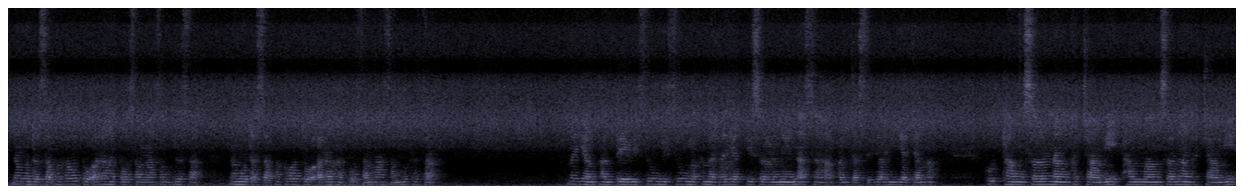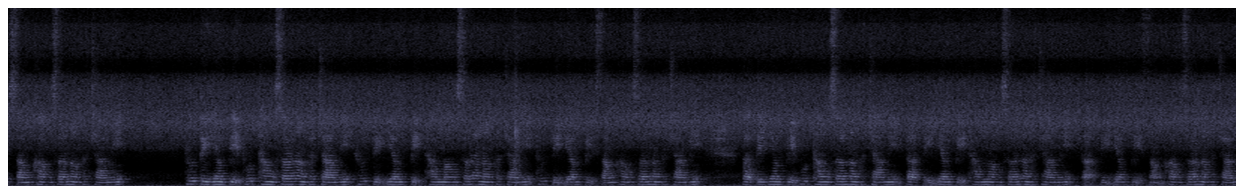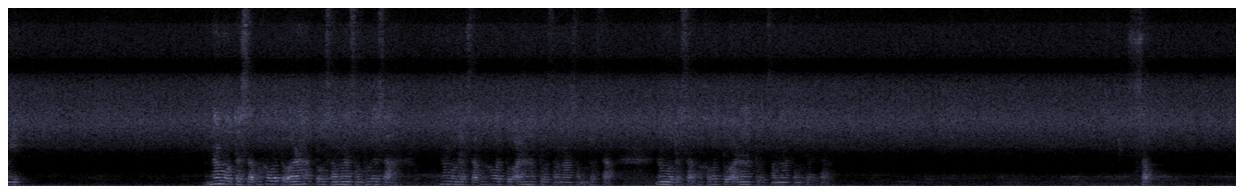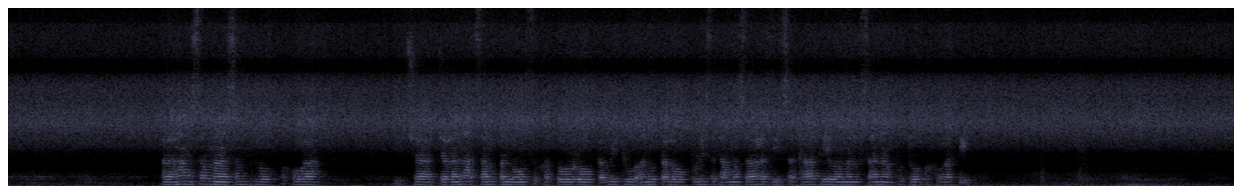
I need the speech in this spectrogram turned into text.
นโมตัสสะภะคะวะโตอะระหะโตสัมมาสัมพุทธัสสะนโมตัสสะภะคะวะโตอะระหะโตสัมมาสัมพุทธัสสะมะยังพันเตวิสุงวิสุงลักขณทายาติสรเนนะสหปัญจสิยานิยจามะพุทธังสรนังคัจฉามิธัมมังสรนังคัจฉามิ สังฆังสรนังคัจฉามิทุติยมปิพุทธังสรนังคัจฉามิ ทุติยมปิธัมมังสรนังคัจฉามิ ทุติยมปิสังฆังสรนังคัจฉามิ ตติยมปิพุทธังสรนังคัจฉามิตติยมปิธรรมังสรนังคัจฉามิตติยมปิสังฆังสรนังคัจฉามินะโมตัสสะภะคะวะโตอะระหะโตสัมมาสัมพุทธัสสะนะโมตัสสะภะคะวะโตอะระหะโตสัมมาสัมพุทธัสสะนะโมตัสสะภะคะวะโตอะระหะโตสัมมาสัมพุทธัสสะสัพอะระหังสัมมาสัมพุทโธภะคะวะ ชาจรณะสัมปันโนสุขโตโลกวิทูอนุตโลปุริสธรรมสารติสัทธาเทวมนุสานังพุทโธภควติ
